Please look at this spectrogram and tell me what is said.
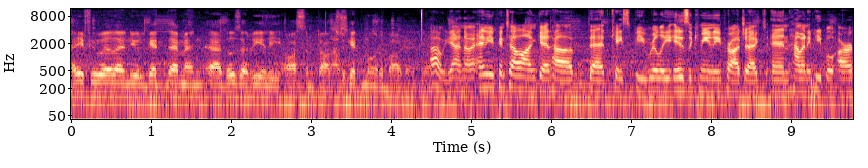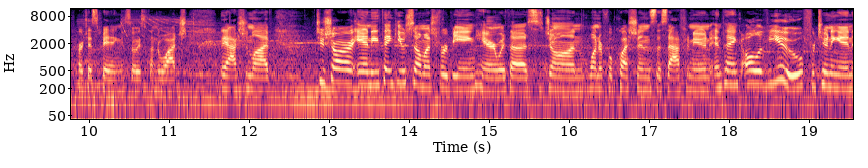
if you will, and you'll get them, and uh, those are really awesome talks to get more about it. Oh yeah, no, and you can tell on GitHub that KCP really is a community project and how many people are participating. It's always fun to watch the action live. Tushar, Andy, thank you so much for being here with us. John, wonderful questions this afternoon. And thank all of you for tuning in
